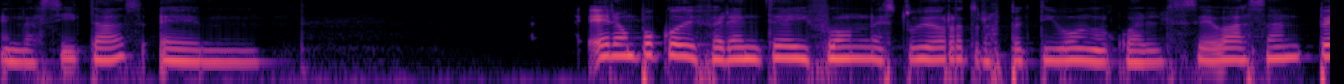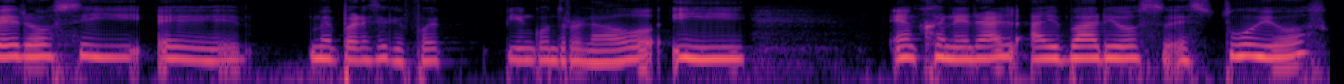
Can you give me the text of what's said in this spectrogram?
en las citas, em, era un poco diferente y fue un estudio retrospectivo en el cual se basan, pero sí eh, me parece que fue bien controlado y en general hay varios estudios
